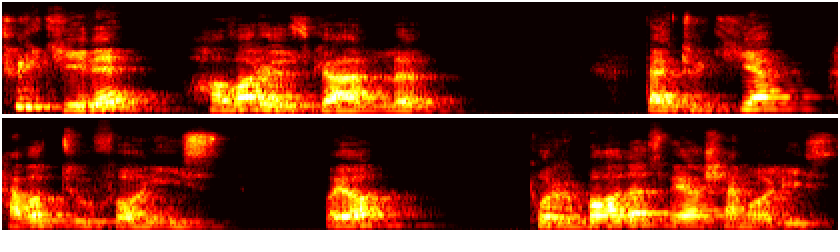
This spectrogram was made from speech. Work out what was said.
Türkiye'de hava rüzgarlı. در Türkiye hava tufani است veya purbad است veya şemali است.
